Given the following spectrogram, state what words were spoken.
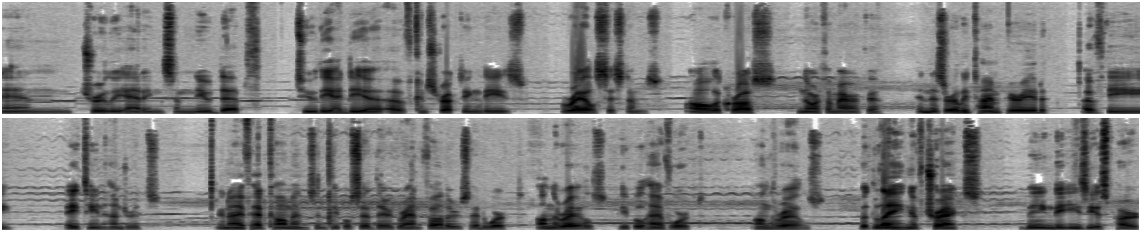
and truly adding some new depth to the idea of constructing these rail systems all across North America in this early time period of the 1800s. And I've had comments, and people said their grandfathers had worked on the rails. People have worked on the rails. But laying of tracks being the easiest part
